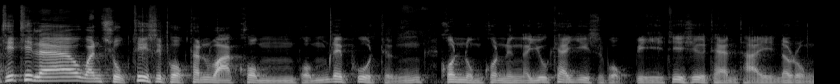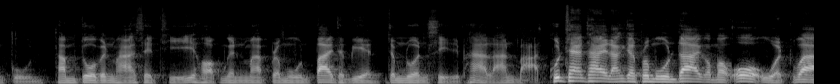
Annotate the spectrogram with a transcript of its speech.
าทิตย์ที่แล้ววันศุกร์ที่ 16 ธันวาคม ผมได้พูดถึงคนหนุ่มคนหนึ่งอายุแค่ 26 ปี ที่ชื่อแทนไทยนรงค์กูลทำตัวเป็นมหาเศรษฐีหอบเงินมาประมูลป้ายทะเบียนจำนวน 45 ล้านบาท คุณแทนไทยหลังจากประมูลได้ก็มาโอ้อวดว่า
